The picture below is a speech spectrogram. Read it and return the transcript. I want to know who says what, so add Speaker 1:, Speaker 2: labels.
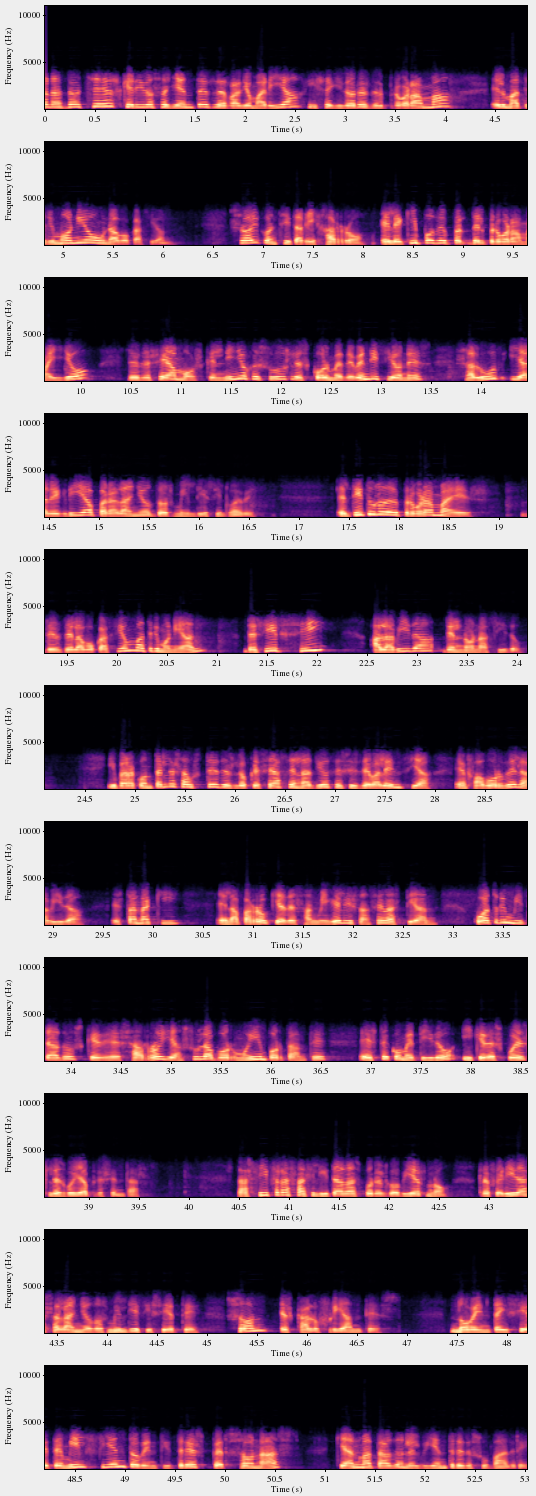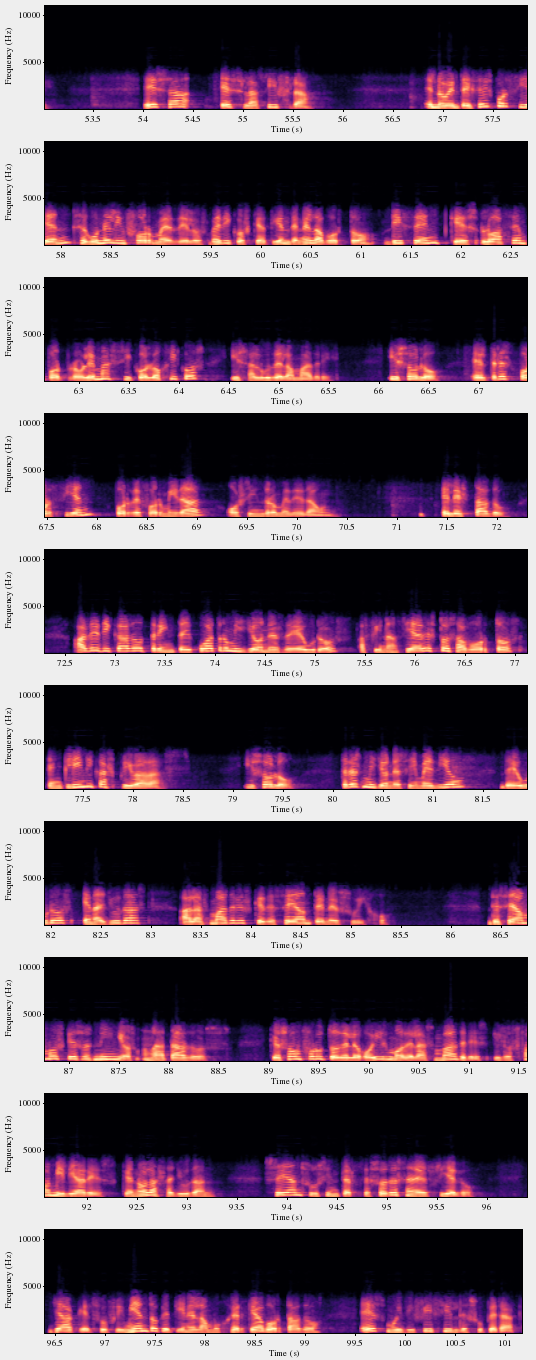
Speaker 1: Buenas noches, queridos oyentes de Radio María y seguidores del programa El matrimonio, una vocación. Soy Conchita Guijarro. El equipo del programa y yo les deseamos que el Niño Jesús les colme de bendiciones, salud y alegría para el año 2019. El título del programa es Desde la vocación matrimonial, decir sí a la vida del no nacido. Y para contarles a ustedes lo que se hace en la diócesis de Valencia en favor de la vida, están aquí, en la parroquia de San Miguel y San Sebastián, cuatro invitados que desarrollan su labor muy importante este cometido y que después les voy a presentar. Las cifras facilitadas por el Gobierno referidas al año 2017 son escalofriantes. 97.123 personas que han matado en el vientre de su madre. Esa es la cifra el 96%, según el informe de los médicos que atienden el aborto, dicen que lo hacen por problemas psicológicos y salud de la madre. Y solo el 3% por deformidad o síndrome de Down. El Estado ha dedicado 34 millones de euros a financiar estos abortos en clínicas privadas y solo 3 millones y medio de euros en ayudas a las madres que desean tener su hijo. Deseamos que esos niños matados, que son fruto del egoísmo de las madres y los familiares que no las ayudan, sean sus intercesores en el cielo, ya que el sufrimiento que tiene la mujer que ha abortado es muy difícil de superar.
